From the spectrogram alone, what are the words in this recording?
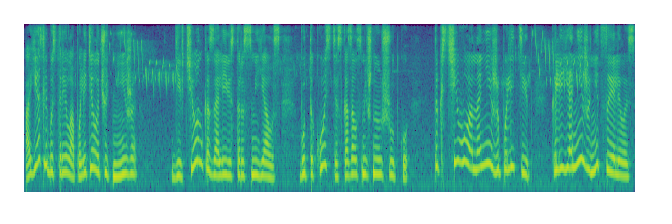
«А если бы стрела полетела чуть ниже?» Девчонка заливисто рассмеялась, будто Костя сказал смешную шутку. «Так с чего она ниже полетит, коли я ниже не целилась?»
